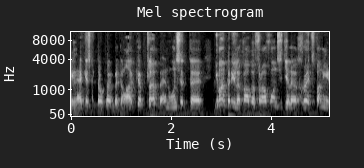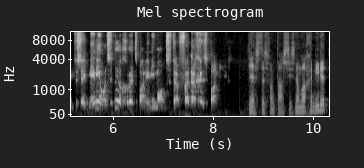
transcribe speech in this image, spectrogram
en ek is betrokke by die hardloop klub en ons het uh, iemand by die lughawe vra vir ons het julle 'n groot span hier toe sê ek nee nee ons het nie 'n groot span hier nie maar ons het 'n vinnige span hier. Ja, yes, dis fantasties. Nou maar geniet dit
